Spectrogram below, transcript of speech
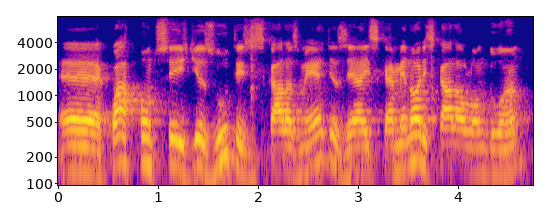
é, 4,6 dias úteis de escalas médias, é a, a menor escala ao longo do ano.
